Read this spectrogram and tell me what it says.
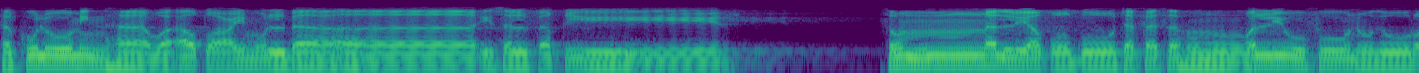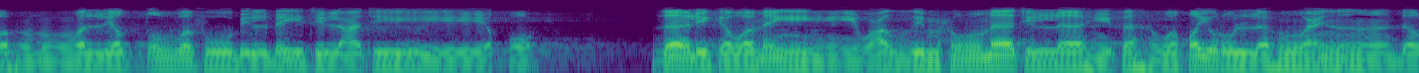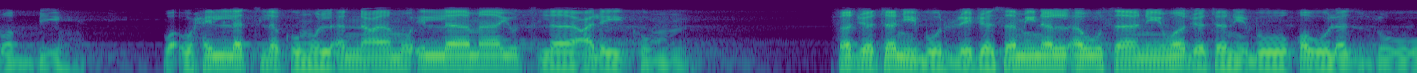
فَكُلُوا مِنْهَا وَأَطْعِمُوا الْبَائِسَ الْفَقِيرَ. ثُمَّ لْيَقْضُوا تَفَثَهُمْ وَلْيُوفُوا نُذُورَهُمْ وَلْيَطَّوَّفُوا بِالْبَيْتِ الْعَتِيقِ. ذَلِكَ وَمَن يُعَظِّمْ حُرُمَاتِ اللَّهِ فَهُوَ خَيْرٌ لَّهُ عِندَ رَبِّهِ. وَأُحِلَّتْ لَكُمُ الْأَنْعَامُ إِلَّا مَا يُتْلَى عَلَيْكُمْ فَاجْتَنِبُوا الرِّجْسَ مِنَ الْأَوْثَانِ وَاجْتَنِبُوا قَوْلَ الزُّورِ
